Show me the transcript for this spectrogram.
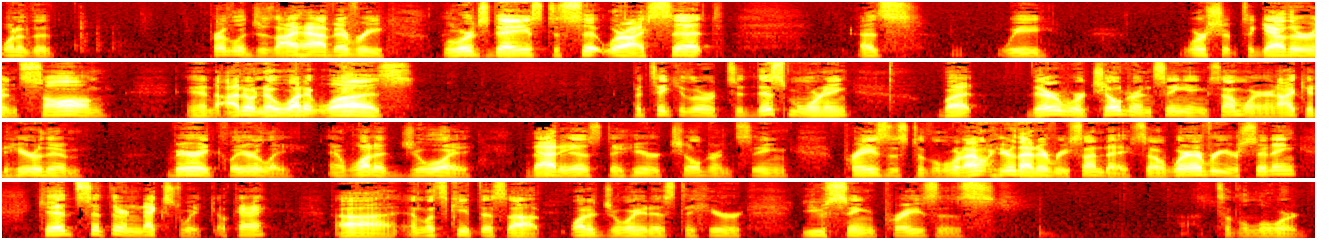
one of the privileges I have every Lord's Day is to sit where I sit as we worship together in song. And I don't know what it was particular to this morning, but there were children singing somewhere, and I could hear them very clearly. And what a joy that is to hear children sing praises to the Lord. I don't hear that every Sunday. So wherever you're sitting, Kids, sit there next week, okay? Uh, and let's keep this up. What a joy it is to hear you sing praises to the Lord.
